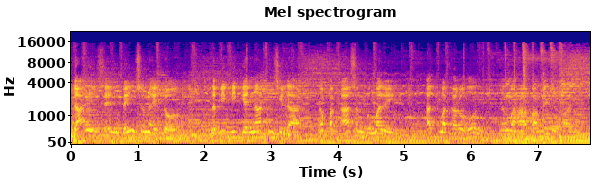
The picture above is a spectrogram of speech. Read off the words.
Dahil sa invention na ito, nabibigyan natin sila ng pag-asang gumaling at magkaroon ng mahabang buhay.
